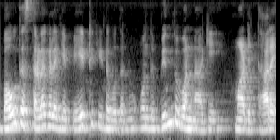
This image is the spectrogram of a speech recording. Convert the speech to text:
ಬೌದ್ಧ ಸ್ಥಳಗಳಿಗೆ ಭೇಟಿ ನೀಡುವುದನ್ನು ಒಂದು ಬಿಂದುವನ್ನಾಗಿ ಮಾಡಿದ್ದಾರೆ.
